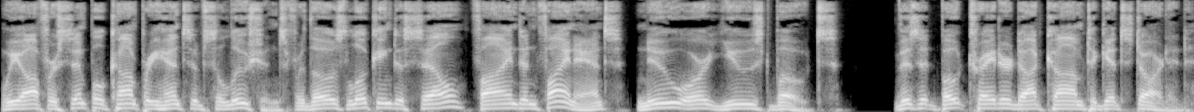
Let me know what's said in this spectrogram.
We offer simple, comprehensive solutions for those looking to sell, find, and finance new or used boats. Visit BoatTrader.com to get started.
